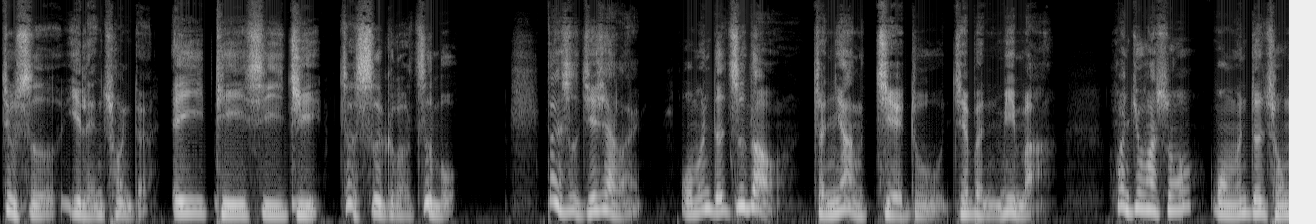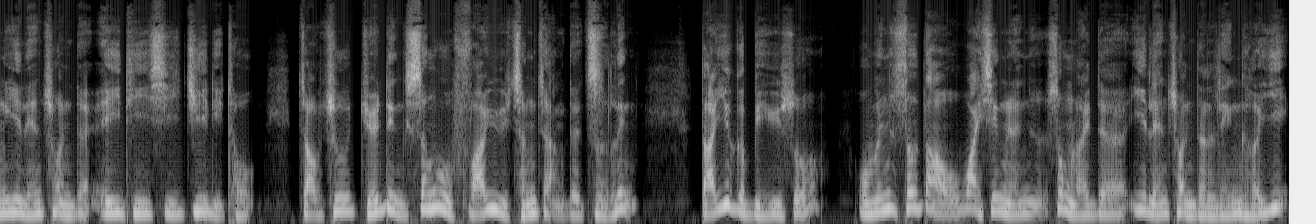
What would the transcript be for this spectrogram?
就是一连串的 A、T、C、G 这四个字母。但是接下来，我们得知道怎样解读这本密码。换句话说，我们得从一连串的 A、T、C、G 里头找出决定生物发育成长的指令。打一个比喻说，我们收到外星人送来的一连串的零和一，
